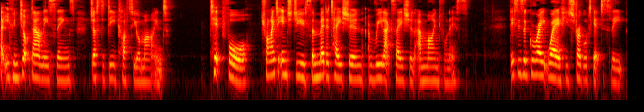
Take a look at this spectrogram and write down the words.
that you can jot down these things just to declutter your mind. Tip four try to introduce some meditation and relaxation and mindfulness. This is a great way if you struggle to get to sleep.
